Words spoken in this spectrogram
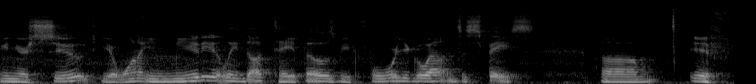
in your suit, you want to immediately duct tape those before you go out into space. Um, if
